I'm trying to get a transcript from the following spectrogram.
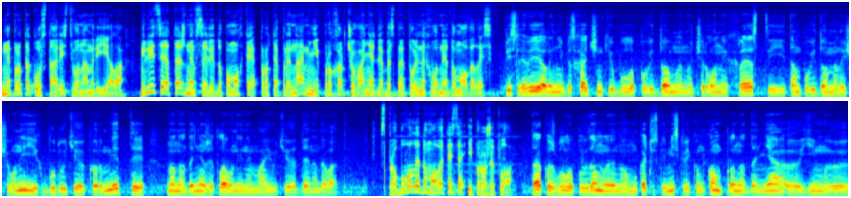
Не про таку старість вона мріяла. Міліція теж не в силі допомогти, проте принаймні про харчування для безпритульних вони домовились. Після виявлення безхатченків було повідомлено Червоний Хрест, і там повідомили, що вони їх будуть кормити, але надання житла вони не мають де надавати. Спробували домовитися і про житло. Також було повідомлено Мукачівський міський виконком про надання е, їм е,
